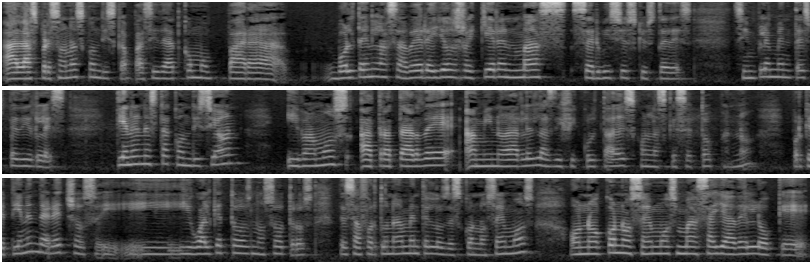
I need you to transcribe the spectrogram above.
a las personas con discapacidad como para voltenla a saber, ellos requieren más servicios que ustedes. Simplemente es pedirles, tienen esta condición, y vamos a tratar de aminorarles las dificultades con las que se topan, ¿no? Porque tienen derechos y, igual que todos nosotros, desafortunadamente los desconocemos o no conocemos más allá de lo que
